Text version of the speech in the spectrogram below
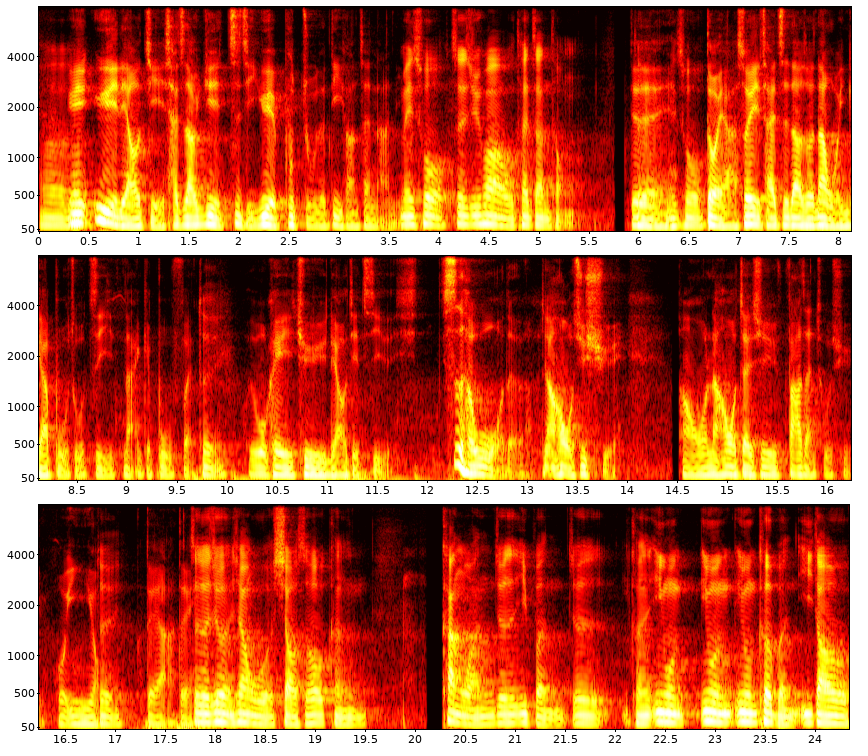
嗯因，为越了解才知道越自己越不足的地方在哪里，没错，这句话我太赞同了，对？没错，对啊，所以才知道说，那我应该补足自己哪一个部分，对，我可以去了解自己的适合我的，然后我去学，好，我然后我再去发展出去或应用。对。对啊，对，这个就很像我小时候可能看完就是一本就是可能英文英文英文课本一到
